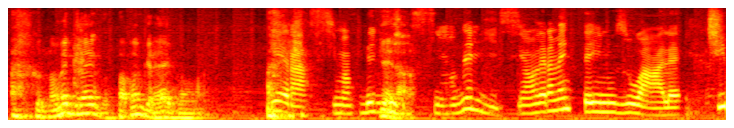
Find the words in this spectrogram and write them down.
col nome greco, il papà greco. Gerassimo, bellissimo, bellissimo, veramente inusuale. Ci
